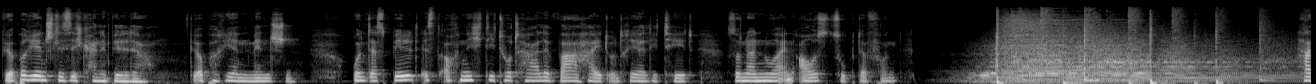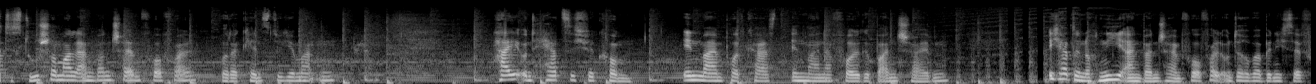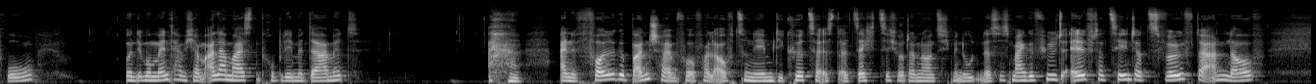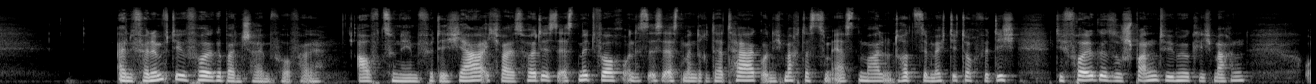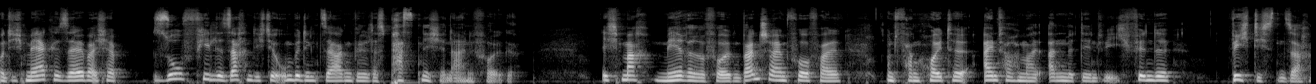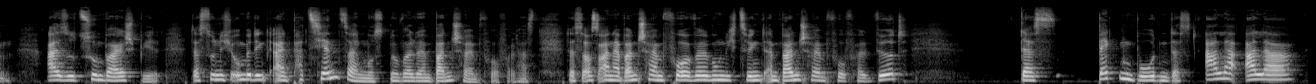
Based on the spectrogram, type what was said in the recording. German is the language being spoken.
Wir operieren schließlich keine Bilder. Wir operieren Menschen. Und das Bild ist auch nicht die totale Wahrheit und Realität, sondern nur ein Auszug davon. Hattest du schon mal einen Bandscheibenvorfall oder kennst du jemanden? Hi und herzlich willkommen in meinem Podcast, in meiner Folge Bandscheiben. Ich hatte noch nie einen Bandscheibenvorfall und darüber bin ich sehr froh. Und im Moment habe ich am allermeisten Probleme damit, eine Folge Bandscheibenvorfall aufzunehmen, die kürzer ist als 60 oder 90 Minuten. Das ist mein gefühlt 11., 10., 12. Anlauf, eine vernünftige Folge Bandscheibenvorfall aufzunehmen für dich. Ja, ich weiß, heute ist erst Mittwoch und es ist erst mein dritter Tag und ich mache das zum ersten Mal und trotzdem möchte ich doch für dich die Folge so spannend wie möglich machen. Und ich merke selber, ich habe so viele Sachen, die ich dir unbedingt sagen will, das passt nicht in eine Folge. Ich mache mehrere Folgen Bandscheibenvorfall und fange heute einfach mal an mit den, wie ich finde, wichtigsten Sachen. Also zum Beispiel, dass du nicht unbedingt ein Patient sein musst, nur weil du einen Bandscheibenvorfall hast. Dass aus einer Bandscheibenvorwölbung nicht zwingend ein Bandscheibenvorfall wird. Dass Beckenboden das aller, aller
